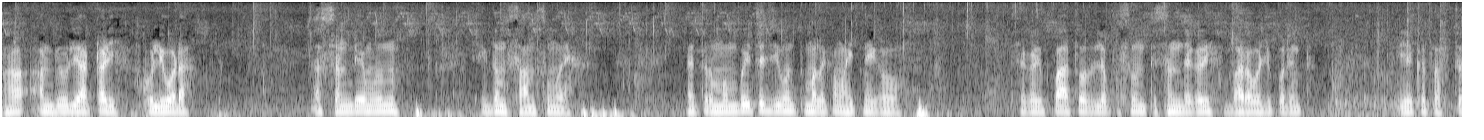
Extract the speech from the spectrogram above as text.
हा आंबिवली आटाळी कोलीवाडा. आज संडे म्हणून एकदम सामसुम आहे. नाहीतर मुंबईचं जीवन तुम्हाला का माहीत नाही का हो? सकाळी पाच वाजल्यापासून ते संध्याकाळी बारा वाजेपर्यंत एकच असतं.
